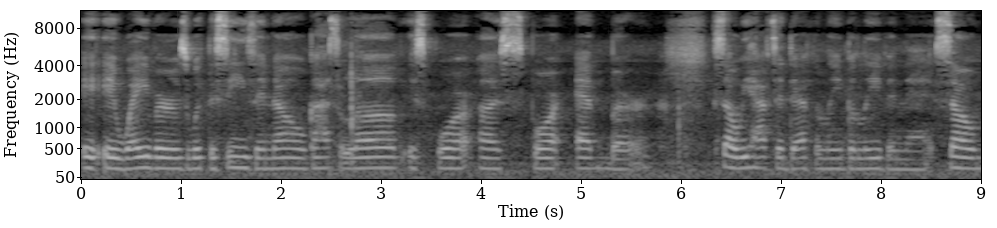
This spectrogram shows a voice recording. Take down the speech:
it, it wavers with the season. No, God's love is for us forever. So we have to definitely believe in that. So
